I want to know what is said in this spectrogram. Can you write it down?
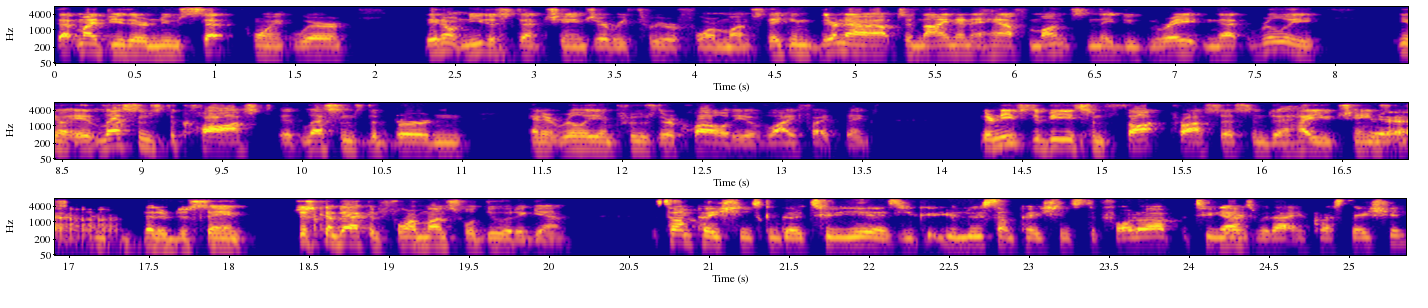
that might be their new set point where they don't need a stent change every three or four months. They can, they're now out to nine and a half months and they do great. And that really, you know, it lessens the cost, it lessens the burden, and it really improves their quality of life, I think. There needs to be some thought process into how you change this instead of just saying, just come back in four months, we'll do it again. Some patients can go two years. You you lose some patients to follow up two Yeah. years without incrustation.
